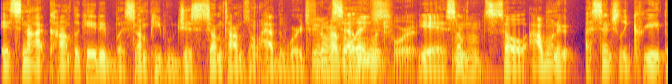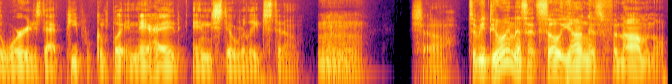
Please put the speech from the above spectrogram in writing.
it's not complicated, but some people just sometimes don't have the words They for don't have the language for it. Yeah, some Mhm. so I want to essentially create the words that people can put in their head and still relates to them. Mm. So To be doing this at so young is phenomenal.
